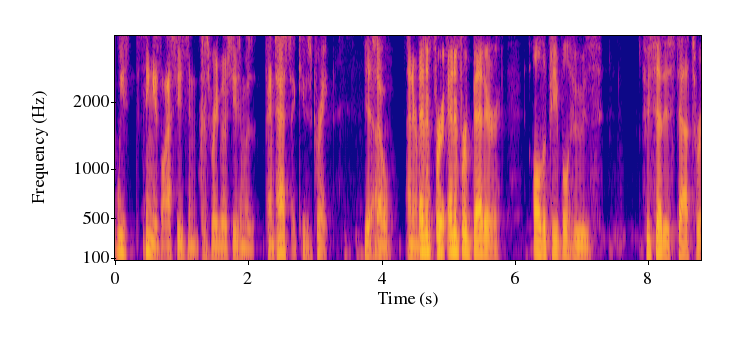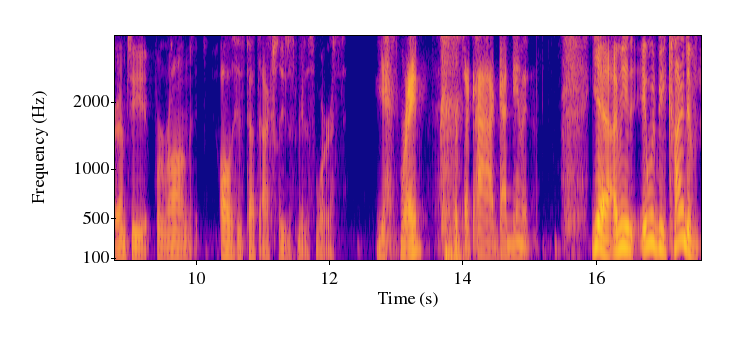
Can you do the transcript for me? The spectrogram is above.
we thing is, last season his regular season was fantastic. He was great. Yeah. So I don't and if we're and if we're better, all the people who's who said his stats were empty were wrong. All his stats actually just made us worse. yeah, right. Where it's like ah, god damn it. Yeah, I mean, it would be kind of.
